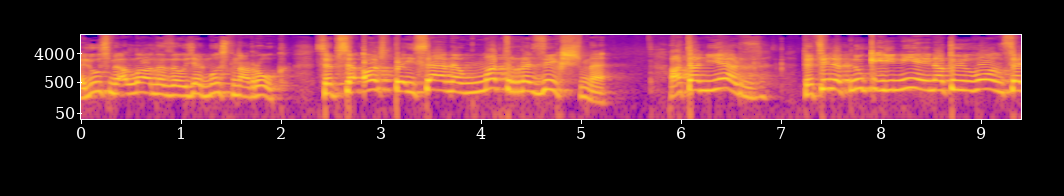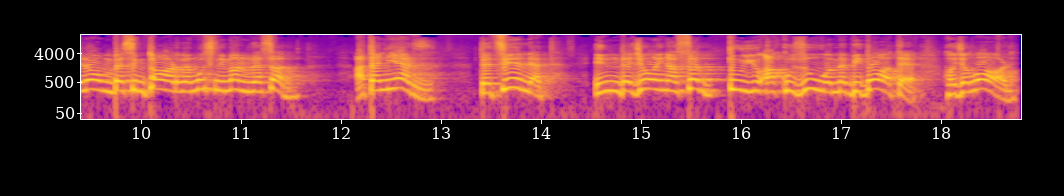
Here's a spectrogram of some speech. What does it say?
E lusmi Allahun azze u xhel mos të na rrokë, sepse është prej seneve ma të rrezikshme. Ata njerëz të cilët nuk i nijna tu ju dhonë selom besimtarëve muslimanë sot. Ata njerëz të cilët i ndëgjojna sot tu i akuzue me bidate, hoxhollarë,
